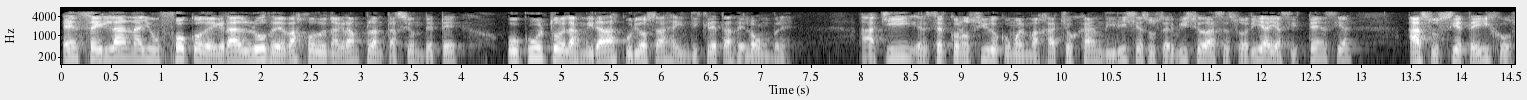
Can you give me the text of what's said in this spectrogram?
En Ceilán hay un foco de gran luz debajo de una gran plantación de té, oculto de las miradas curiosas e indiscretas del hombre. Aquí el ser conocido como el Mahacho Han dirige su servicio de asesoría y asistencia a sus siete hijos,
